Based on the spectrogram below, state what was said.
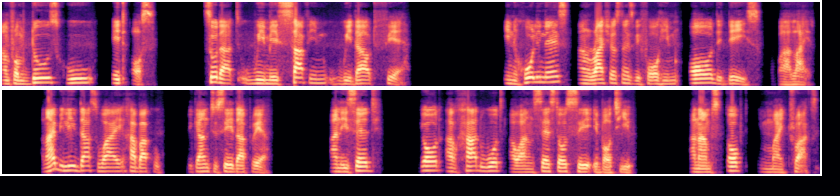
and from those who hate us, so that we may serve him without fear, in holiness and righteousness before him all the days of our life. And I believe that's why Habakkuk began to say that prayer. And he said, God, I've heard what our ancestors say about you, and I'm stopped in my tracks,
